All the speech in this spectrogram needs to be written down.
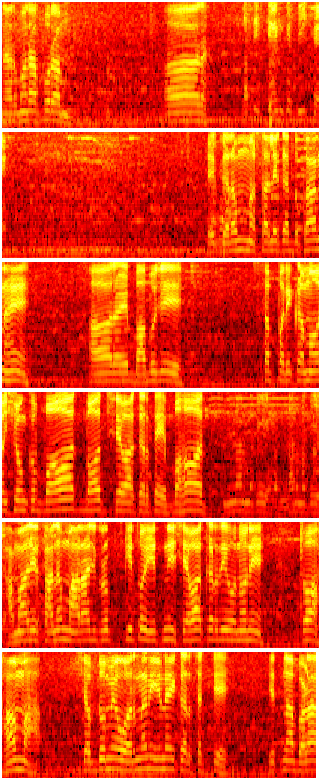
नर्मदापुरम और बस स्टैंड के पीछे। एक गरम मसाले का दुकान है और ये बाबूजी सब परिक्रमावासियों को बहुत बहुत सेवा करते हैं बहुत। नर्मदे नर्मदे हमारी सानम महाराज ग्रुप की तो इतनी सेवा कर दी उन्होंने तो हम शब्दों में वर्णन ही नहीं कर सकते। इतना बड़ा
